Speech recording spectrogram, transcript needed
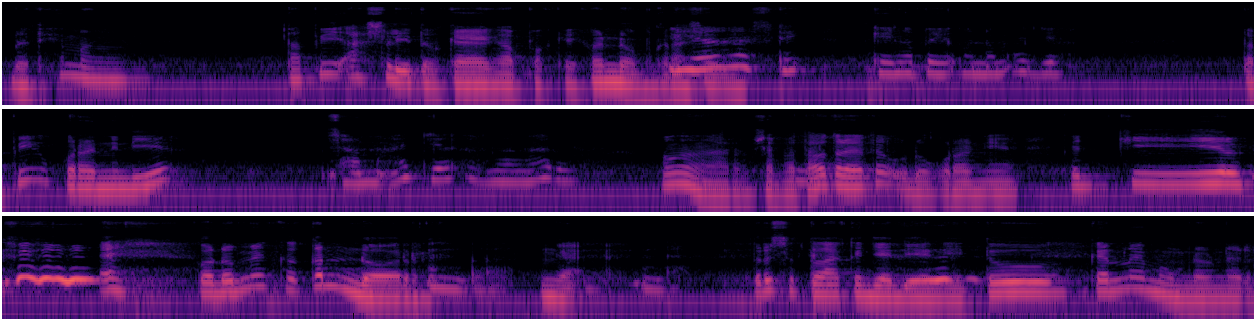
berarti emang tapi asli tuh kayak nggak pakai kondom Iya kerasanya asli. Kayak nggak pakai kondom aja. tapi ukurannya dia Sama aja nggak ngaruh. oh nggak ngaruh siapa Iya. tahu ternyata udah ukurannya kecil eh kondomnya kekendor Enggak. enggak Enggak. terus setelah kejadian itu kan lo emang benar-benar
